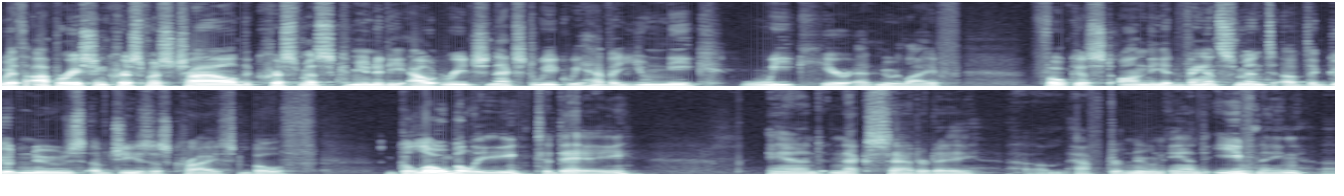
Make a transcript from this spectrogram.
With Operation Christmas Child, the Christmas Community Outreach next week, we have a unique week here at New Life focused on the advancement of the good news of Jesus Christ, both globally today and next Saturday um, afternoon and evening uh,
